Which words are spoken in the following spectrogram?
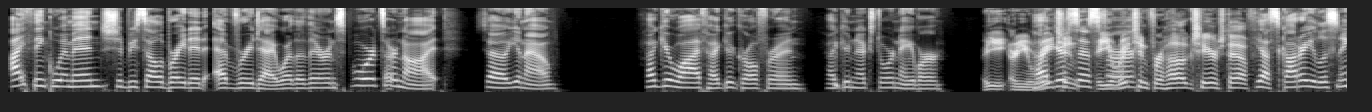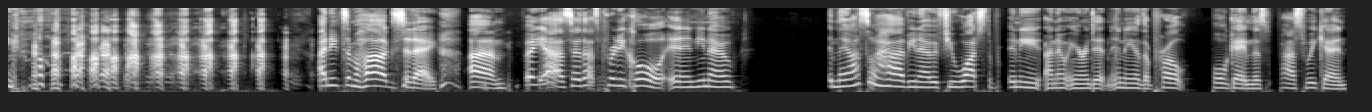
I think women should be celebrated every day, whether they're in sports or not. So you know, hug your wife, hug your girlfriend, hug your next door neighbor. Are you are you Hug reaching? Are you reaching for hugs here, Steph? Yeah, Scott, are you listening? I need some hugs today. Um, but yeah, so that's pretty cool. And you know, and they also have, you know, if you watch the any, I know Aaron did any of the Pro Bowl game this past weekend,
